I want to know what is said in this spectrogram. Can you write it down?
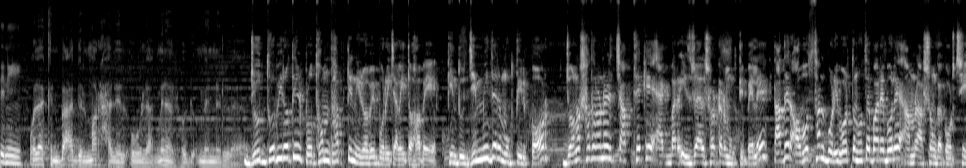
তিনি ولكن بعد المرحلة الأولى من الهدوء من ال যুদ্ধবিরতির প্রথম ধাপটি নীরবে পরিচালিত হবে কিন্তু জিম্মিদের মুক্তির পর জনসাধারণের চাপ থেকে একবার ইসরায়েল সরকার মুক্তি পেলে তাদের অবস্থান পরিবর্তন হতে পারে বলে আমরা আশঙ্কা করছি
